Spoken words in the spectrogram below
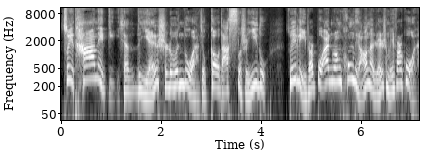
所以它那底下的岩石的温度啊就高达四十一度，所以里边不安装空调呢，人是没法过的。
